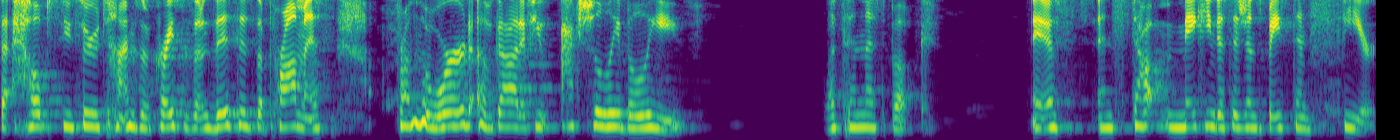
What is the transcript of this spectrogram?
that helps you through times of crisis. And this is the promise from the word of God. If you actually believe what's in this book and and stop making decisions based in fear.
